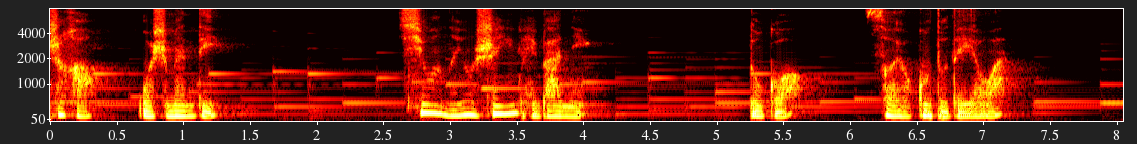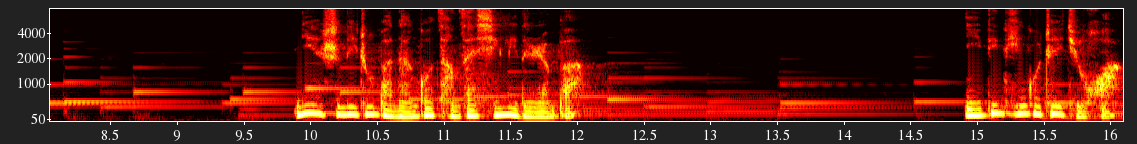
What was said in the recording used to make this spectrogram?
晚上好，我是 Mandy，希望能用声音陪伴你度过所有孤独的夜晚。你也是那种把难过藏在心里的人吧？你一定听过这句话：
